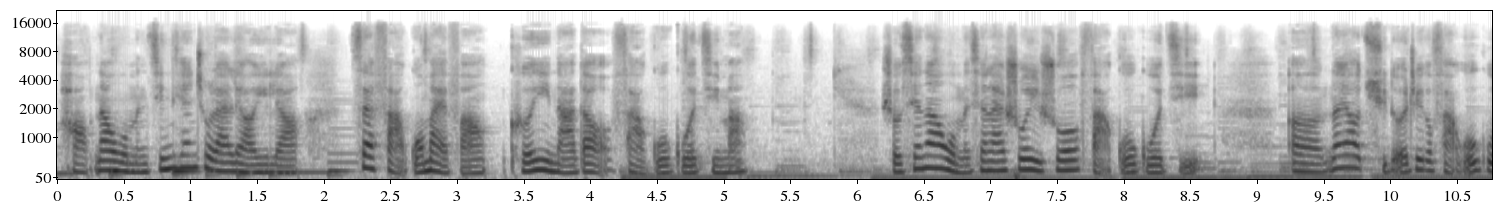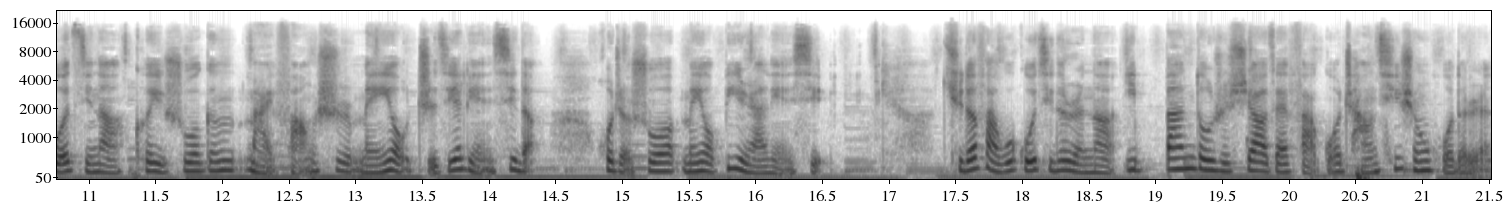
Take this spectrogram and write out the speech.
好，那我们今天就来聊一聊，在法国买房可以拿到法国国籍吗？首先呢，我们先来说一说法国国籍。呃，那要取得这个法国国籍呢，可以说跟买房是没有直接联系的，或者说没有必然联系。取得法国国籍的人呢，一般都是需要在法国长期生活的人，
